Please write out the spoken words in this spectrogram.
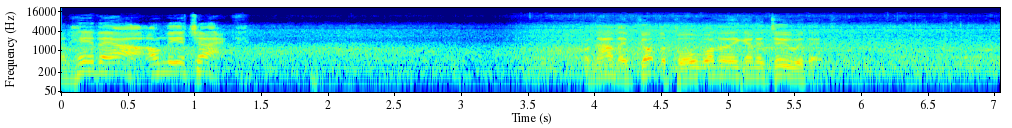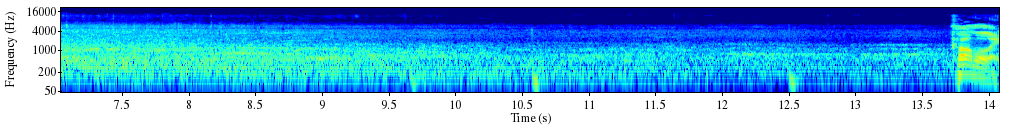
And here they are on the attack. Well, now they've got the ball, what are they going to do with it? Connolly.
